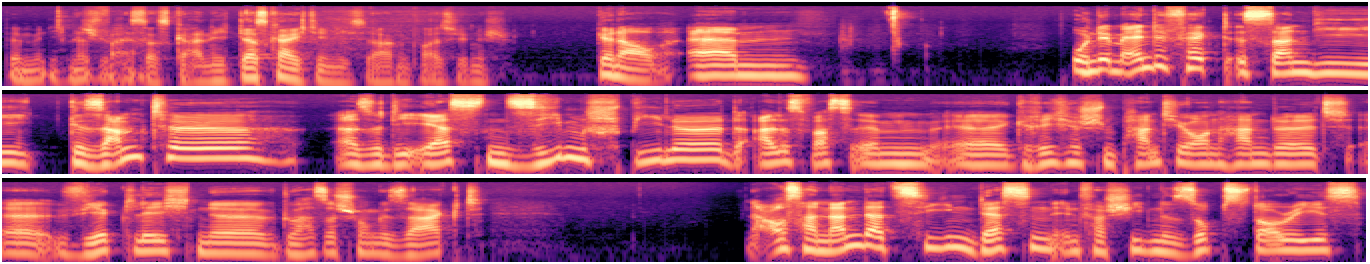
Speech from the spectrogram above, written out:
Bin mir nicht mehr ich sicher. Ich weiß das gar nicht. Das kann ich dir nicht sagen, weiß ich nicht. Genau. Ähm, und im Endeffekt ist dann die gesamte, also die ersten sieben Spiele, alles, was im äh, griechischen Pantheon handelt, äh, wirklich eine, du hast es schon gesagt, ein Auseinanderziehen dessen in verschiedene Substories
